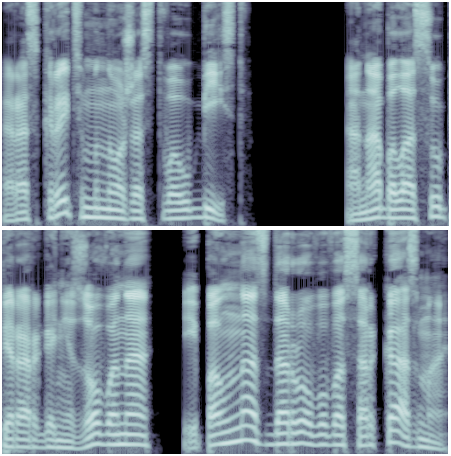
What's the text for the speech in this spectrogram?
раскрыть множество убийств. Она была суперорганизована и полна здорового сарказма,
